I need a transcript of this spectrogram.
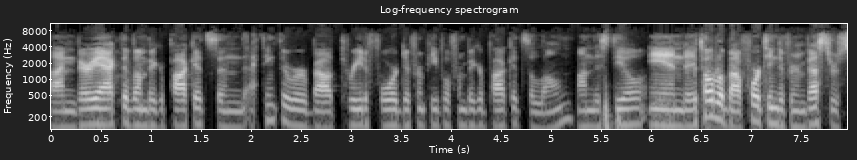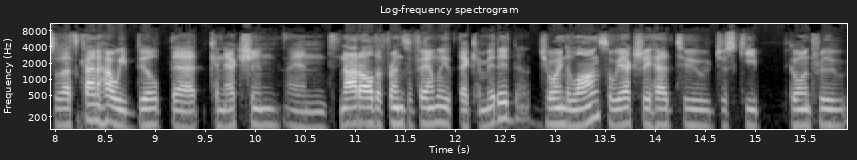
I'm very active on Bigger Pockets, and I think there were about three to four different people from Bigger Pockets alone on this deal, and a total about 14 different investors. So that's kind of how we built that connection. And not all the friends and family that committed joined along, so we actually had to just keep going through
